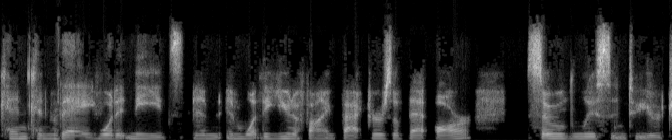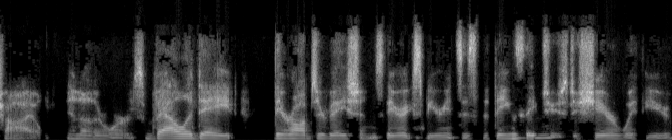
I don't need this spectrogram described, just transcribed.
can convey, what it needs, and, and what the unifying factors of that are. So listen to your child, in other words, validate their observations, their experiences, the things mm-hmm. they choose to share with you.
